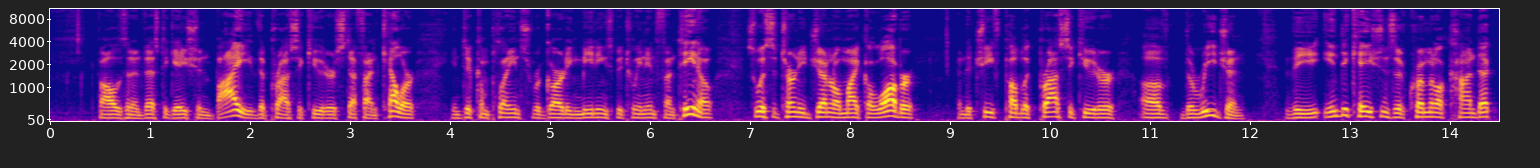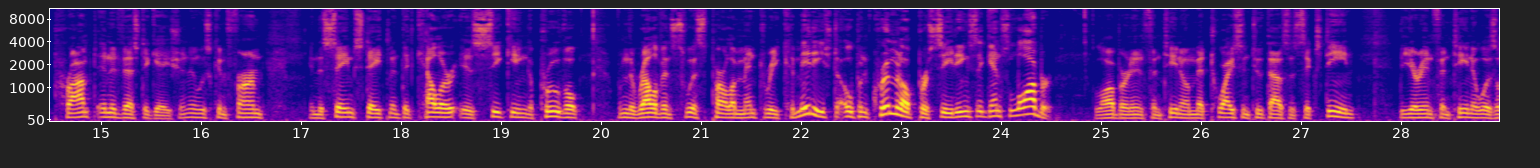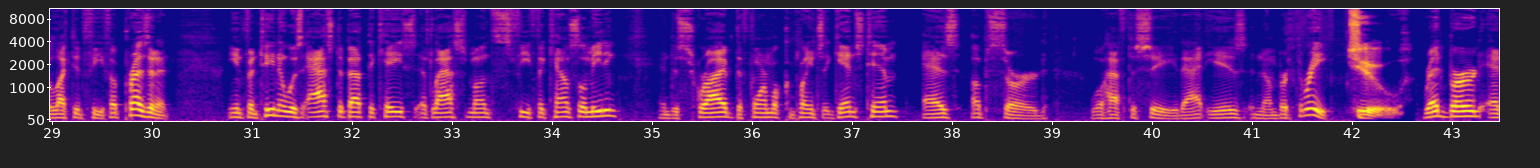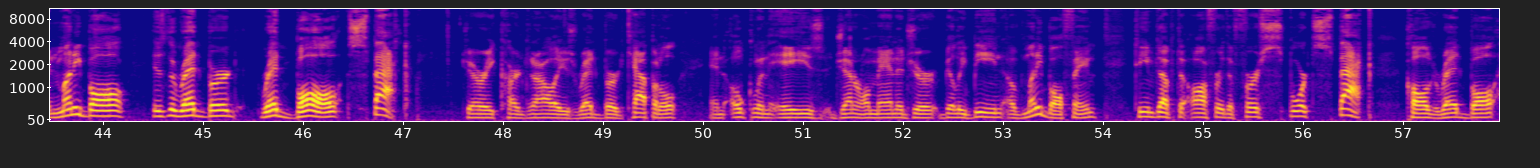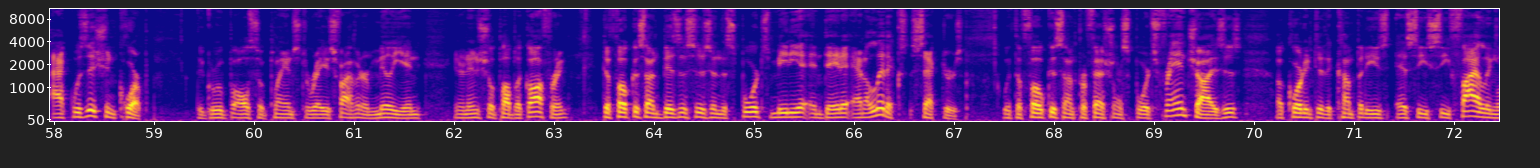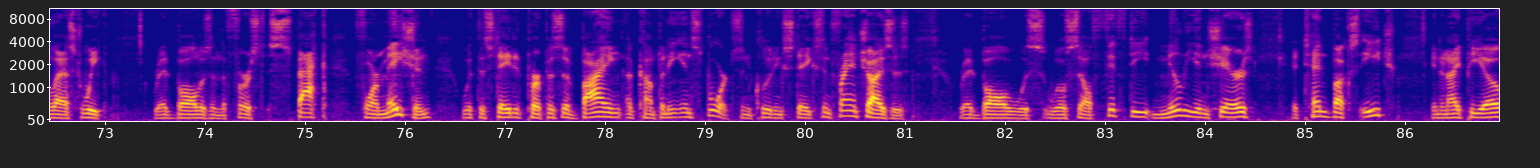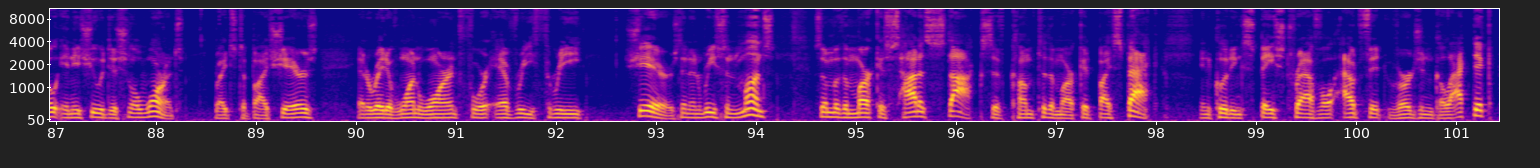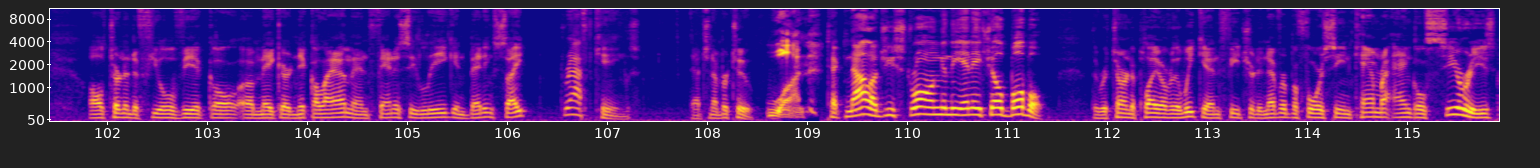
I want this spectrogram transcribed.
Follows an investigation by the prosecutor Stefan Keller into complaints regarding meetings between Infantino, Swiss Attorney General Michael Lauber, and the chief public prosecutor of the region. The indications of criminal conduct prompt an investigation. It was confirmed in the same statement that Keller is seeking approval from the relevant Swiss parliamentary committees to open criminal proceedings against Lauber. Lauber and Infantino met twice in 2016, the year Infantino was elected FIFA president. Infantino was asked about the case at last month's FIFA Council meeting and described the formal complaints against him as absurd. We'll have to see. That is number three. Two. Redbird and Moneyball is the Redbird Red Ball SPAC. Jerry Cardinale's Redbird Capital and Oakland A's general manager Billy Beane of Moneyball fame teamed up to offer the first sports SPAC called Red Ball Acquisition Corp. The group also plans to raise 500 million in an initial public offering to focus on businesses in the sports, media, and data analytics sectors, with a focus on professional sports franchises, according to the company's SEC filing last week. Red Ball is in the first SPAC formation with the stated purpose of buying a company in sports, including stakes in franchises. Red Ball was, will sell 50 million shares at 10 bucks each in an IPO and issue additional warrants rights to buy shares at a rate of one warrant for every three shares. And in recent months, some of the market's hottest stocks have come to the market by SPAC, including space travel outfit Virgin Galactic, alternative fuel vehicle uh, maker Nicolam, and fantasy league and betting site DraftKings. That's number two. One. Technology strong in the NHL bubble. The return to play over the weekend featured a never before seen camera angle series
